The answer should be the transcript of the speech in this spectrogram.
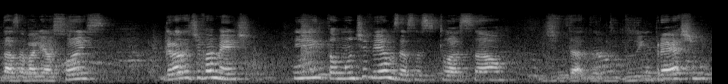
das avaliações gradativamente. E então mantivemos essa situação de, da, do, do empréstimo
